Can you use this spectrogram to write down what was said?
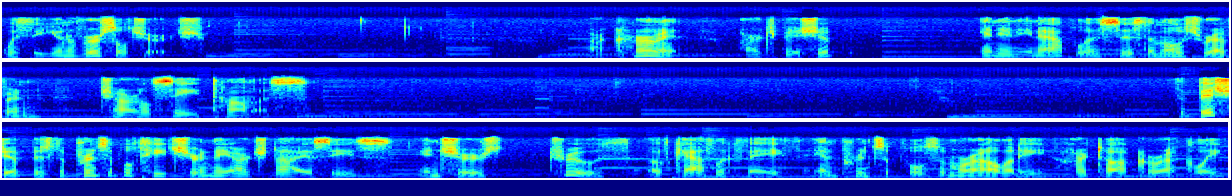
with the universal church. Our current Archbishop in Indianapolis is the Most Reverend Charles C. Thompson. The bishop is the principal teacher in the archdiocese, ensures truth of Catholic faith and principles of morality are taught correctly,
